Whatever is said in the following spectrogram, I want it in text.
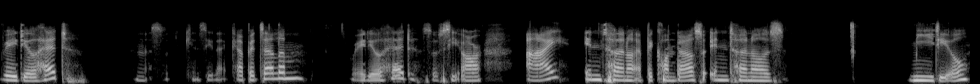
radial head. And that's, you can see that capitellum, radial head. So CR. I, internal epicondyle. So internal is medial.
